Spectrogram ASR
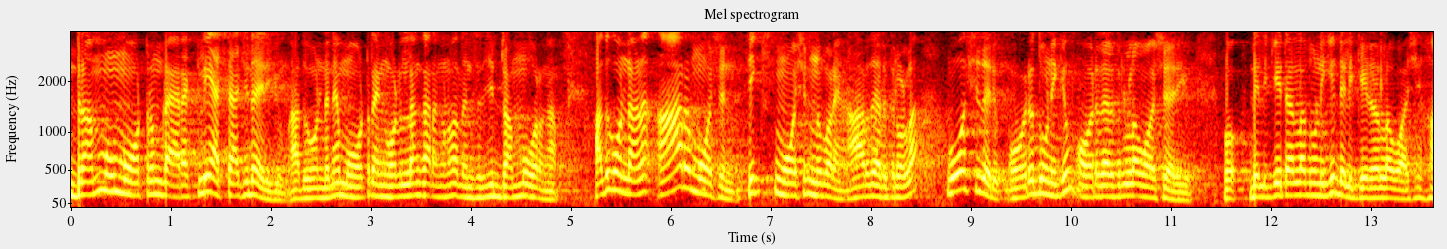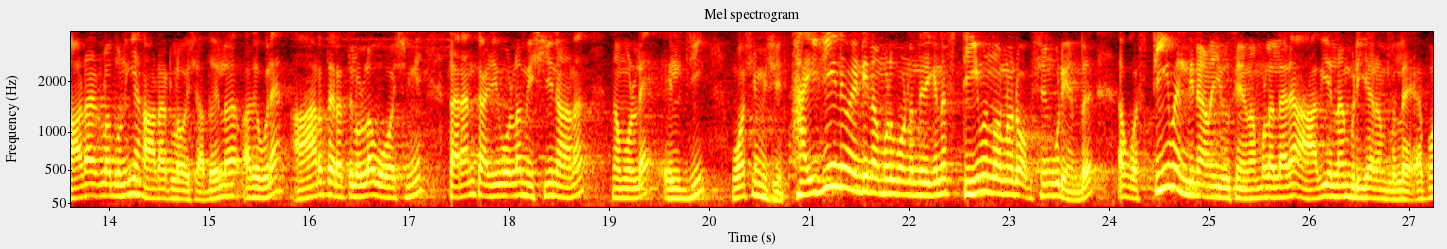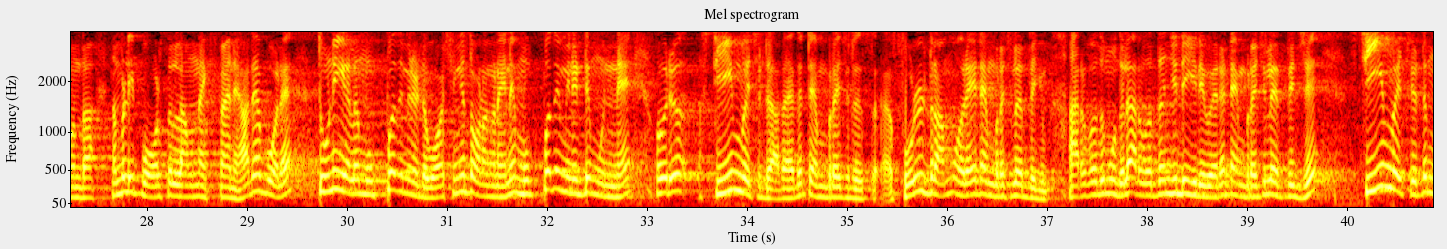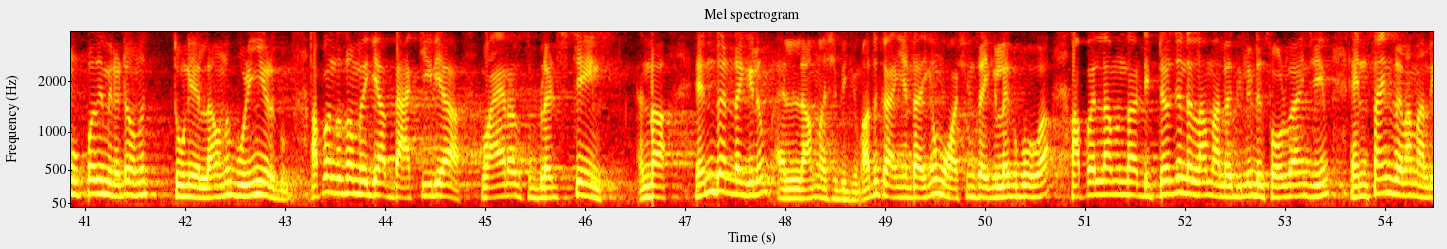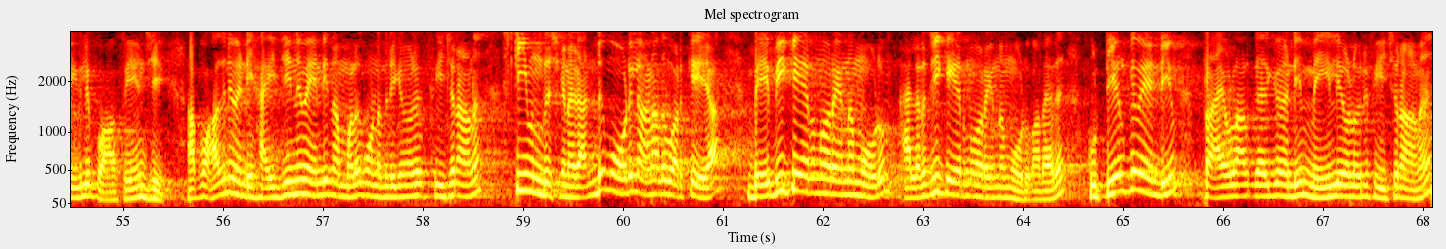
ഡ്രമ്മും മോട്ടറും ഡയറക്ട്ലി അറ്റാച്ച്ഡ് ആയിരിക്കും. അതുകൊണ്ട് തന്നെ മോട്ടർ എങ്ങോട്ടെല്ലാം കറങ്ങണോ അതനുസരിച്ച് ഡ്രം ഉറങ്ങാം. അതുകൊണ്ടാണ് ആറ് മോഷൻ സിക്സ് മോഷൻ എന്ന് പറയാം. ആറ് തരത്തിലുള്ള വാഷ് തരും. ഓരോ തുണിക്കും ഓരോ തരത്തിലുള്ള വാഷ് ആയിരിക്കും. ഇപ്പോൾ ഡെലിക്കേറ്റ് ആയിട്ടുള്ള തുണിക്ക് ഡെലിക്കേറ്റ് ആയിട്ടുള്ള വാഷ് ഹാർഡ് ആയിട്ടുള്ള തുണിക്ക് ഹാർഡ് ആയിട്ടുള്ള വാഷ് അതുപോലെ അതേപോലെ ആറ് തരത്തിലുള്ള വാഷിങ് തരാൻ കഴിവുള്ള മെഷീനാണ് നമ്മളുടെ എൽ ജി വാഷിംഗ് മെഷീൻ ഹൈജീന് വേണ്ടി നമ്മൾ കൊണ്ടുവന്നിരിക്കുന്ന സ്റ്റീം എന്ന് പറഞ്ഞ ഒരു ഓപ്ഷൻ കൂടിയുണ്ട്. അപ്പോൾ സ്റ്റീം എന്തിനാണ് യൂസ് ചെയ്യുന്നത്? നമ്മളെല്ലാവരും ആവിയെല്ലാം പിടിക്കാറുണ്ടല്ലേ? അപ്പോൾ എന്താ? നമ്മൾ ഈ പോൾസ് എല്ലാം ഒന്ന് എക്സ്പാൻഡ് ചെയ്യും അതേപോലെ തുണികൾ മുപ്പത് മിനിറ്റ് വാഷിംഗ് തുടങ്ങുന്നതിന് മുപ്പത് മിനിറ്റ് മുന്നേ ഒരു സ്റ്റീം വെച്ചിട്ട് അതായത് ടെമ്പറേച്ചർ ഫുൾ ഡ്രം ഒരേ ടെമ്പറേച്ചറിൽ എത്തിക്കും. അറുപത് മുതൽ അറുപത്തഞ്ച് ഡിഗ്രി വരെ ടെമ്പറേച്ചറിൽ എത്തിച്ച് സ്റ്റീം വെച്ചിട്ട് മുപ്പത് മിനിറ്റ് ഒന്ന് തുണിയെല്ലാം ഒന്ന് പുഴുങ്ങിയെടുക്കും. അപ്പോൾ എന്താ സംഭവിക്കുക? ബാക്ടീരിയ വൈറസ് ബ്ലഡ് സ്റ്റെയിൻസ് എന്താ എന്തുണ്ടെങ്കിലും എല്ലാം നശിപ്പിക്കും. അത് കഴിഞ്ഞിട്ടായിരിക്കും വാഷിംഗ് സൈക്കിളിലേക്ക് പോവുക. അപ്പോൾ എല്ലാം എന്താ ഡിറ്റർജന്റ് എല്ലാം നല്ല രീതിയിൽ ഡിസോൾവ് ആകുകയും ചെയ്യും. എൻസൈംസ് എല്ലാം നല്ല രീതിയിൽ പാസ് ചെയ്യുകയും ചെയ്യും. അപ്പോൾ അതിനുവേണ്ടി ഹൈജീന് വേണ്ടി നമ്മൾ കൊണ്ടുവന്നിരിക്കുന്ന ഒരു ഫീച്ചറാണ് സ്റ്റീം ഉദ്ദേശിക്കുന്നത്. രണ്ട് മോഡിലാണ് അത് വർക്ക് ചെയ്യുക. ബേബി കെയർ എന്ന് പറയുന്ന മോഡും അലർജി കെയർ എന്ന് പറയുന്ന മോഡും അതായത് കുട്ടികൾക്ക് വേണ്ടിയും പ്രായമുള്ള ആൾക്കാർക്ക് വേണ്ടിയും മെയിൻലി ഒരു ഫീച്ചറാണ്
